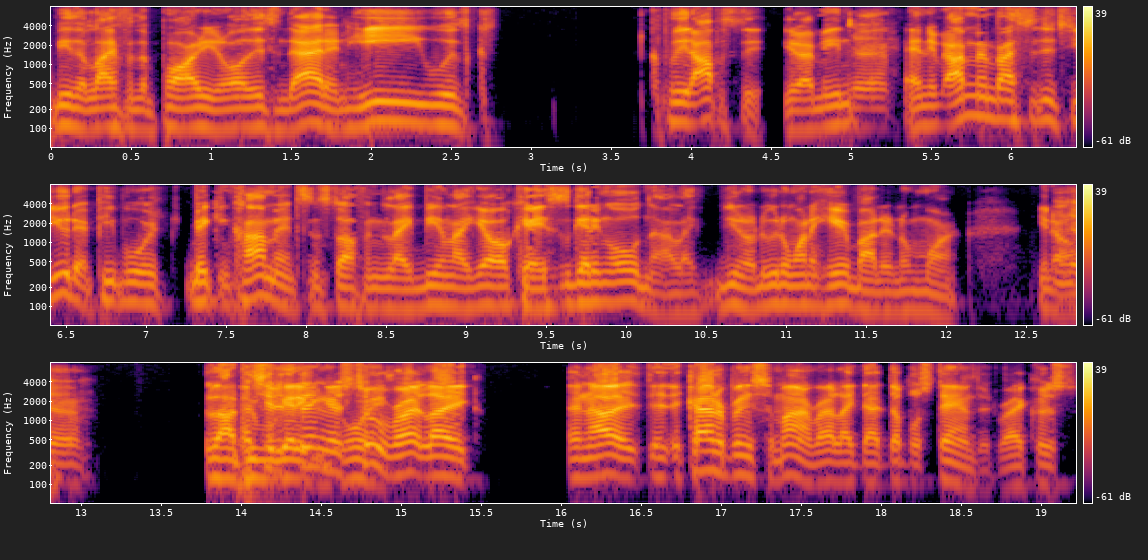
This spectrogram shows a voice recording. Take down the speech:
be the life of the party and all this and that, and he was complete opposite. You know what I mean? Yeah. And I remember I said it to you that people were making comments and stuff and like being like, "Yo, okay, this is getting old now. Like, you know, we don't want to hear about it no more." You know, Yeah. a lot of And people see, the getting thing is too, right? Like, and I it, it kind of brings to mind, right? Like that double standard, right? Because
